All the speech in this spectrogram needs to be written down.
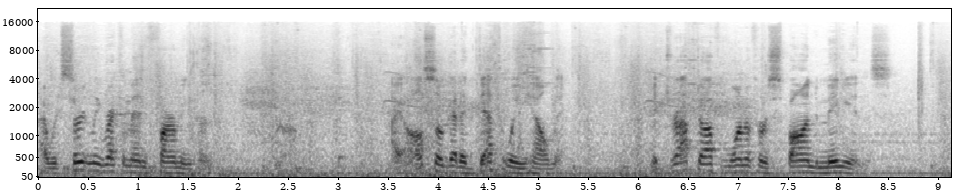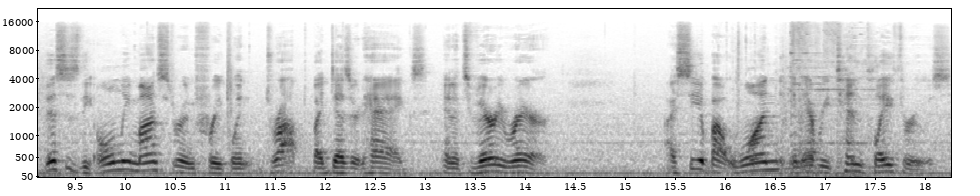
I would certainly recommend farming her. I also got a Deathwing helmet. It dropped off one of her spawned minions. This is the only monster infrequent dropped by desert hags, and it's very rare. I see about one in every 10 playthroughs.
